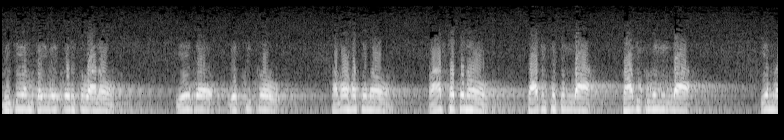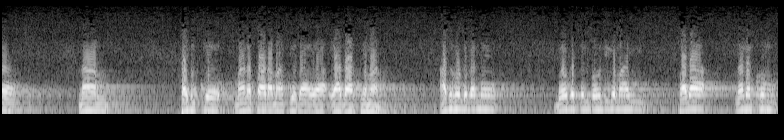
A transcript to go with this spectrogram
വിജയം കൈവരുത്തുവാനോ ഏത് വ്യക്തിക്കോ സമൂഹത്തിനോ രാഷ്ട്രത്തിനോ സാധിച്ചിട്ടില്ല സാധിക്കുകയില്ല എന്ന് നാം പഠിച്ച് മനഃപ്പാടമാക്കിയതായ യാഥാർത്ഥ്യമാണ്. അതുകൊണ്ട് തന്നെ ലോകത്തിൽ ഭൗതികമായി പല നിലക്കും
